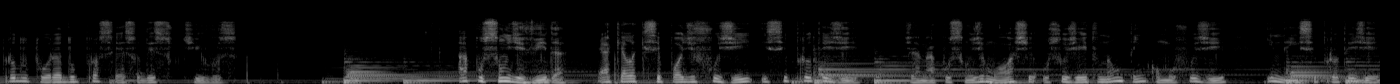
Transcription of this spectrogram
produtora do processo destrutivos. A pulsão de vida é aquela que se pode fugir e se proteger. Já na pulsão de morte, o sujeito não tem como fugir e nem se proteger.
